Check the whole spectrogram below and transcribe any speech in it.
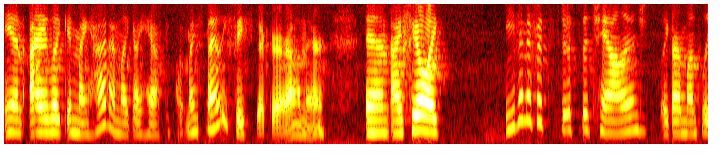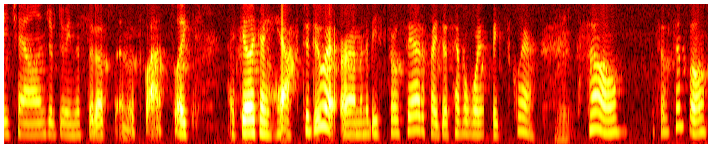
and I like in my head, I'm like, I have to put my smiley face sticker on there, and I feel like even if it's just the challenge, like our monthly challenge of doing the sit-ups and the squats, like I feel like I have to do it, or I'm gonna be so sad if I just have a white square. Right. So, so simple,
